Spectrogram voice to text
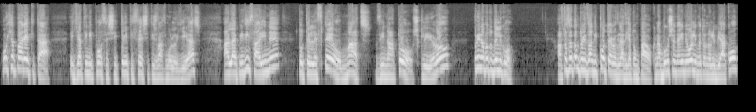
όχι απαραίτητα για την υπόθεση τρίτη θέση της βαθμολογίας, αλλά επειδή θα είναι το τελευταίο μάτς δυνατό, σκληρό, πριν από τον τελικό. Αυτό θα ήταν το ιδανικότερο δηλαδή για τον ΠΑΟΚ. Να μπορούσε να είναι όλοι με τον Ολυμπιακό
